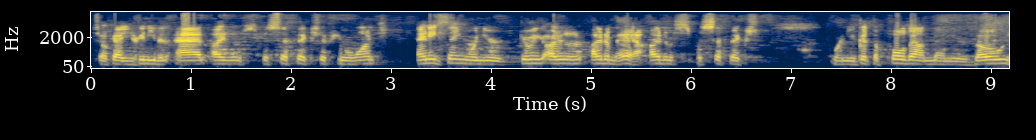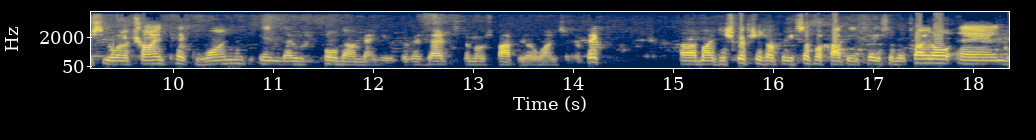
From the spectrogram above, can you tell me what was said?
It's okay. You can even add item specifics if you want. Anything when you're doing item, item, yeah, item specifics, when you get the pull down menu, those you want to try and pick one in those pull down menu because that's the most popular ones that are picked. Uh, my descriptions are pretty simple, copy and paste of the title and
